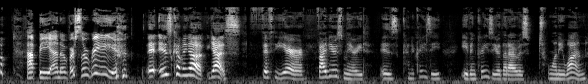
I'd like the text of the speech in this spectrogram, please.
Happy anniversary. It is coming up, yes. Fifth year, five years married is kind of crazy. Even crazier that I was 21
